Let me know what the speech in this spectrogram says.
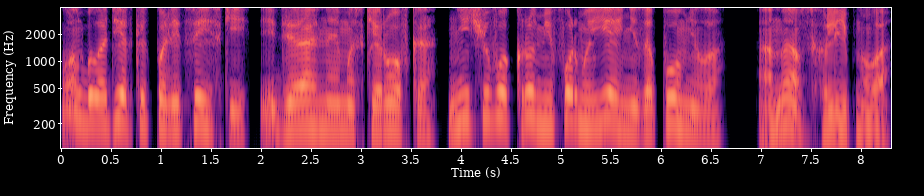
Он был одет как полицейский, идеальная маскировка. Ничего, кроме формы, я и не запомнила. Она всхлипнула.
